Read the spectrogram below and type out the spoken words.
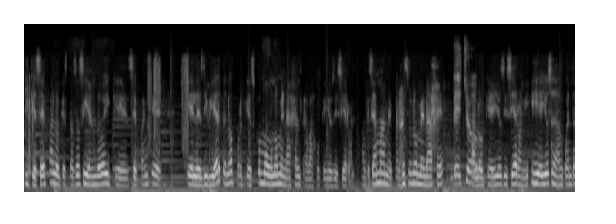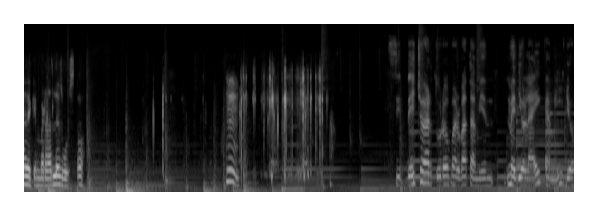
y que sepan lo que estás haciendo y que sepan que, que les divierte, ¿no? Porque es como un homenaje al trabajo que ellos hicieron. Aunque sea mame, pero es un homenaje De hecho, a lo que ellos hicieron y, y ellos se dan cuenta de que en verdad les gustó. Hmm. sí, de hecho Arturo Barba también me dio like a mí, yo,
